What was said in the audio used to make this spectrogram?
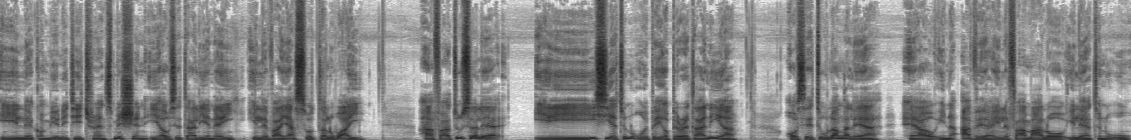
i le community transmission i Ausitalia nei i le vaiaso taluai. A whaatusa lea i isi atunu ue pe o Peretania o se tūlanga lea e au ina ave ai le whaamalo i le atunu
